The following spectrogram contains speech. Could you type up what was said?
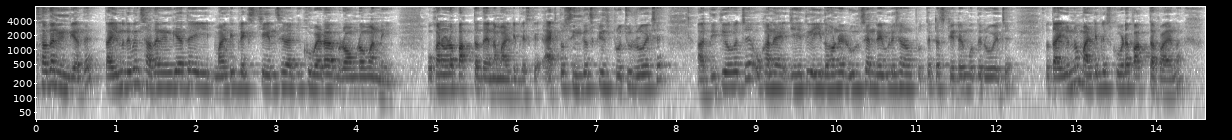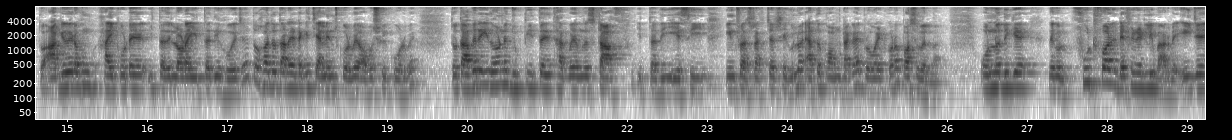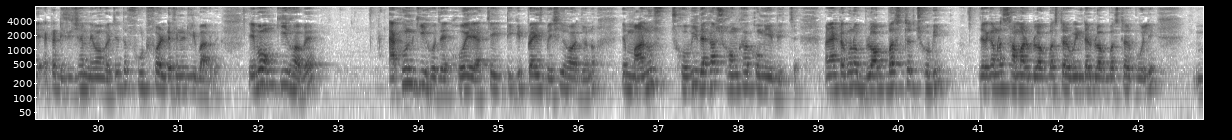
সাদার্ন ইন্ডিয়াতে তাই জন্য দেখবেন সাদার্ন ইন্ডিয়াতে এই মাল্টিপ্লেক্স চেঞ্জের আর কি খুব একটা রমরমা নেই। ওখানে ওরা পাত্তা দেয় না মাল্টিপ্লেক্সকে এক তো সিঙ্গেল স্ক্রিন প্রচুর রয়েছে আর দ্বিতীয় হচ্ছে, ওখানে যেহেতু এই ধরনের রুলস অ্যান্ড রেগুলেশন প্রত্যেকটা স্টেটের মধ্যে রয়েছে, তো তাই জন্য মাল্টিপ্লেক্স খুব একটা পাত্তা পায় না। তো আগেও এরকম হাইকোর্টে ইত্যাদি, লড়াই ইত্যাদি হয়েছে, তো হয়তো তারা এটাকে চ্যালেঞ্জ করবে, অবশ্যই করবে। তো তাদের এই ধরনের যুক্তি ইত্যাদি থাকবে আমাদের স্টাফ ইত্যাদি এসি ইনফ্রাস্ট্রাকচার সেগুলো এত কম টাকায় প্রোভাইড করা পসিবল নয়। অন্যদিকে, দেখুন ফুটফল ডেফিনেটলি বাড়বে। এই যে একটা ডিসিশন নেওয়া হয়েছে, তো ফুটফল ডেফিনেটলি বাড়বে। এবং কি হবে? এখন কি হতে হয়ে যাচ্ছে, এই টিকিট প্রাইস বেশি হওয়ার জন্য যে মানুষ ছবি দেখার সংখ্যা কমিয়ে দিচ্ছে। মানে একটা কোনো ব্লকবাস্টার ছবি, যেটাকে আমরা সামার ব্লকবাস্টার উইন্টার ব্লকবাস্টার বলি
